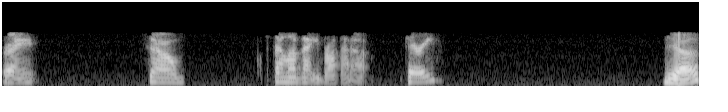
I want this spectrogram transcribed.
right? So I love that you brought that up. Terry? Yes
